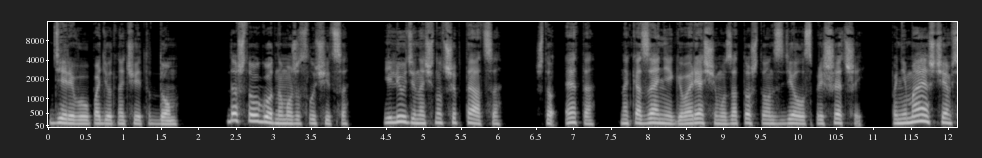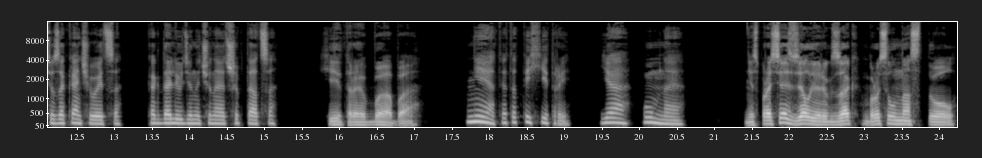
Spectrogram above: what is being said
дерево упадет на чей-то дом. Да что угодно может случиться, и люди начнут шептаться, что это наказание говорящему за то, что он сделал с пришедшей. Понимаешь, чем все заканчивается, когда люди начинают шептаться? Хитрая баба. Нет, это ты хитрый. Я умная. Не спросясь, взял ее рюкзак, бросил на стол.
